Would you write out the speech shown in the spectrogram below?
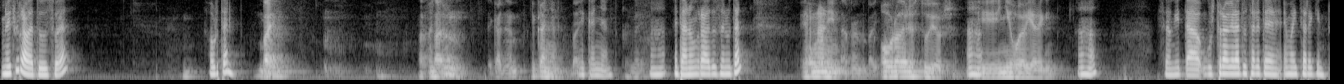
Noiz grabatu duzu, eh? Aurten? Bai. Azal. Ekainan. Ekainan. Bai. Ekainan. Bai. Aha. Eta non grabatu zenuten? Hernanin. Hernanin, bai. Studios. Aha. i- Inigo egiarekin. Aha. Zer ongi, eta gustora geratu zarete emaitzarekin?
